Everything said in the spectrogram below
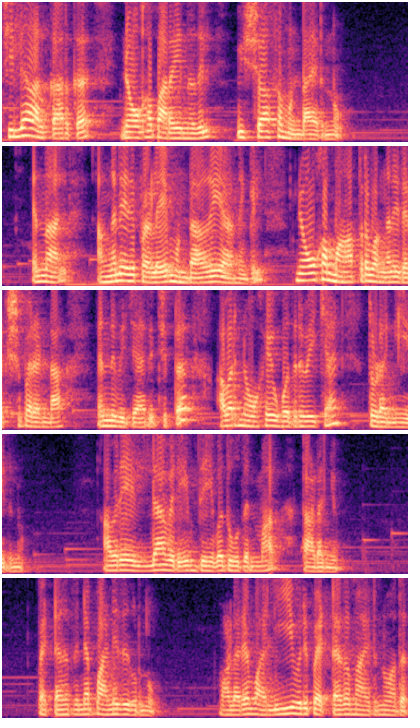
ചില ആൾക്കാർക്ക് നോഹ പറയുന്നതിൽ വിശ്വാസമുണ്ടായിരുന്നു. എന്നാൽ അങ്ങനെ ഒരു പ്രളയം ഉണ്ടാകുകയാണെങ്കിൽ നോഹ മാത്രം അങ്ങനെ രക്ഷപ്പെടേണ്ട എന്ന് വിചാരിച്ചിട്ട് അവർ നോഹയെ ഉപദ്രവിക്കാൻ തുടങ്ങിയിരുന്നു. അവരെ എല്ലാവരെയും ദേവദൂതന്മാർ തടഞ്ഞു. പെട്ടകത്തിന്റെ പണി തീർന്നു. വളരെ വലിയൊരു പെട്ടകമായിരുന്നു അത്.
